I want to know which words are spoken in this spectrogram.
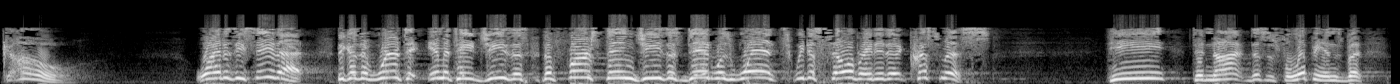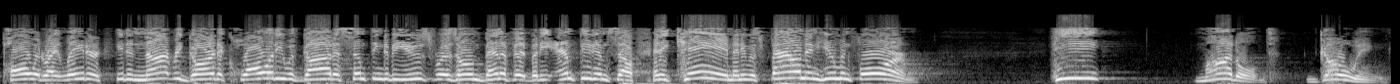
Go. Why does He say that? Because if we're to imitate Jesus, the first thing Jesus did was went. We just celebrated it at Christmas. He did not, this is Philippians, but Paul would write later, he did not regard equality with God as something to be used for his own benefit, but he emptied himself and he came and he was found in human form. He modeled going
